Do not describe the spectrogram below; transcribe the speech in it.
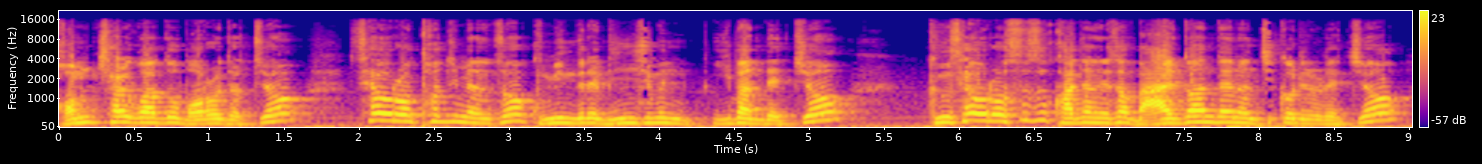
검찰과도 멀어졌죠. 세월호 터지면서 국민들의 민심은 이반됐죠. 그 세월호 수습 과정에서 말도 안 되는 짓거리를 했죠.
